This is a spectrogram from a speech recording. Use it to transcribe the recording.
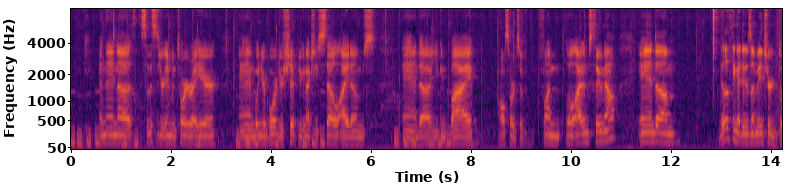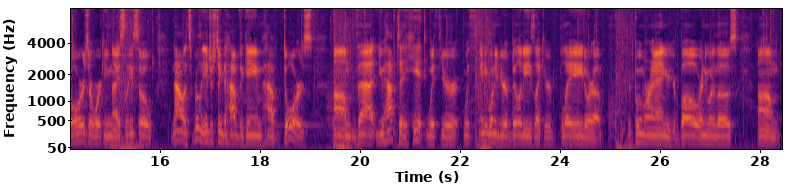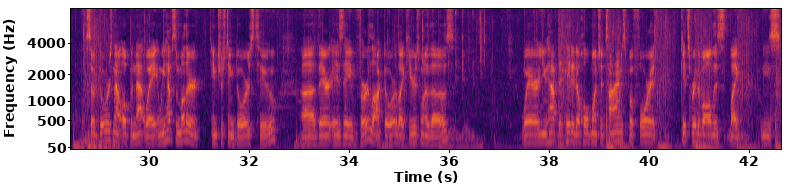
And then, uh, so this is your inventory right here. And when you're aboard your ship, you can actually sell items, and uh, you can buy all sorts of fun little items too now. And um, the other thing I did is I made sure doors are working nicely. So now it's really interesting to have the game have doors um, that you have to hit with your with any one of your abilities, like your blade or a your boomerang or your bow or any one of those. Um, so doors now open that way, and we have some other interesting doors too. Uh, there is a Verloc door, like here's one of those where you have to hit it a whole bunch of times before it gets rid of all this like these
